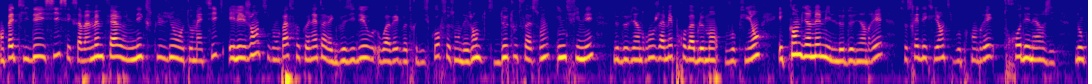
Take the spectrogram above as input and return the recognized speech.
en fait, l'idée ici, c'est que ça va même faire une exclusion automatique. Et les gens qui vont pas se reconnaître avec vos idées ou avec votre discours, ce sont des gens qui, de toute façon, in fine, ne deviendront jamais probablement vos clients. Et quand bien même ils le deviendraient, ce seraient des clients qui vous prendraient trop d'énergie. Donc,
